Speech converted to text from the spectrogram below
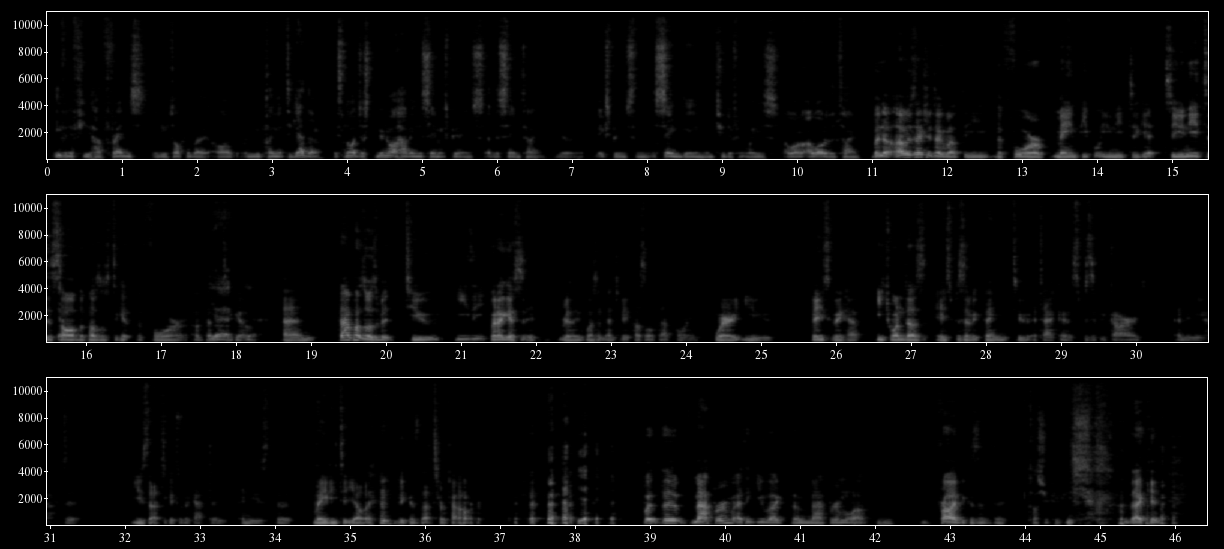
even if you have friends that you're talking about or when you're playing it together, it's not just you're not having the same experience at the same time. You're experiencing the same game in two different ways a lot a lot of the time. But no, I was actually talking about the the four main people you need to get. So you need to solve the puzzles to get the four of them Yeah, to go. And that puzzle was a bit too easy, but I guess it really wasn't meant to be a puzzle at that point, where you basically have each one does a specific thing to attack a specific guard, and then you have to use that to get to the captain and use the lady to yell at him because that's her power. yeah, But the map room, I think you like the map room a lot. Mhm. Probably because of the toss your cookies. that kid.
